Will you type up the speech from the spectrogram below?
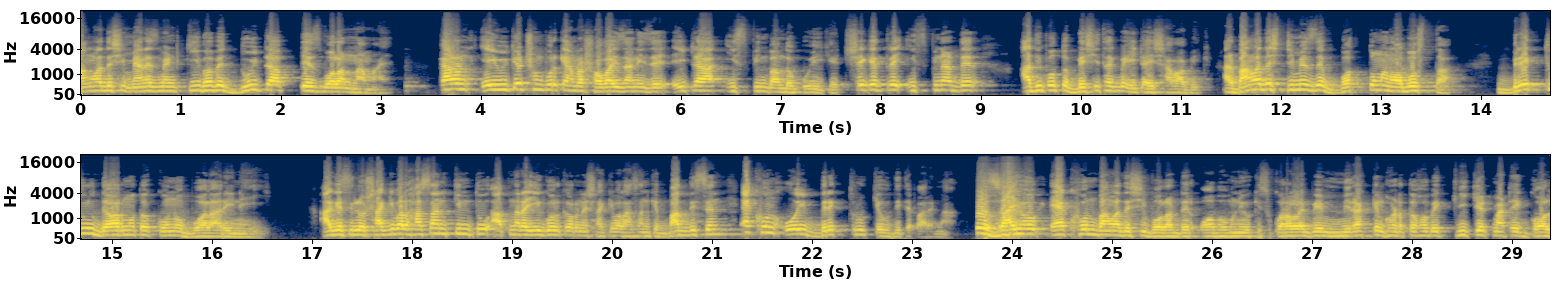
বাংলাদেশি ম্যানেজমেন্ট কীভাবে দুইটা পেস বলার নামায়? কারণ এই উইকেট সম্পর্কে আমরা সবাই জানি যে এইটা স্পিন বান্ধব উইকেট সেক্ষেত্রে স্পিনারদের আধিপত্য বেশি থাকবে, এটাই স্বাভাবিক। আর বাংলাদেশ টিমের যে বর্তমান অবস্থা ব্রেক থ্রু দেওয়ার মতো কোনো বলারই নেই। আগে ছিল সাকিব আল হাসান, কিন্তু আপনারা ইগোর কারণে সাকিব আল হাসানকে বাদ দিচ্ছেন। এখন ওই ব্রেক থ্রু কেউ দিতে পারে না। তো যাই হোক, এখন বাংলাদেশি বোলারদের অভাবনীয় কিছু করা লাগবে। মিরাক্কেল ঘটাতে হবে ক্রিকেট মাঠে গল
